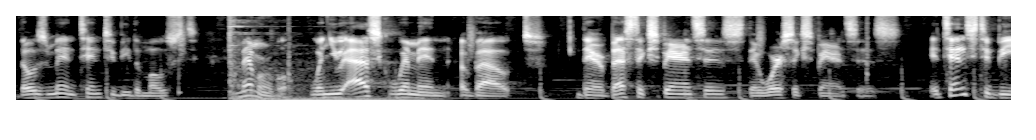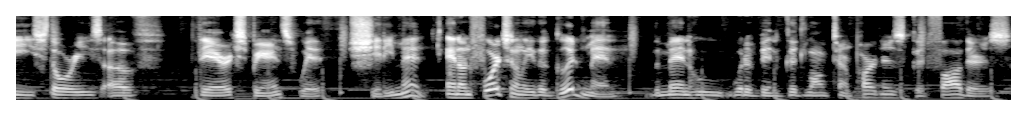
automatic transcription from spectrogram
those men tend to be the most memorable. When you ask women about their best experiences, their worst experiences, it tends to be stories of their experience with shitty men. And unfortunately, the good men, the men who would have been good long term partners, good fathers,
